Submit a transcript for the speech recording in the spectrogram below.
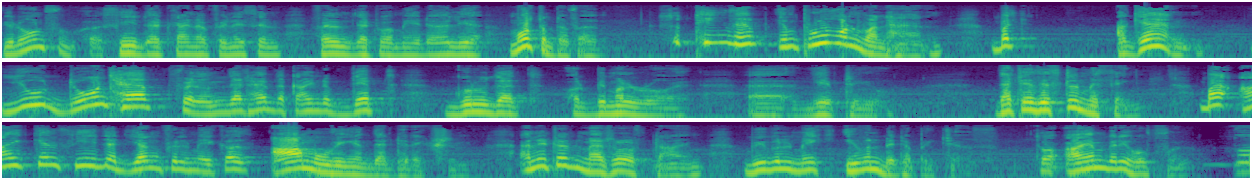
You don't f- see that kind of finesse in films that were made earlier. Most of the films. So things have improved on one hand, but again, you don't have films that have the kind of depth Guru Dutt or Bimal Roy uh, gave to you. That is still missing. But I can see that young filmmakers are moving in that direction. And it is a matter of time. We will make even better pictures. So I am very hopeful. ओ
